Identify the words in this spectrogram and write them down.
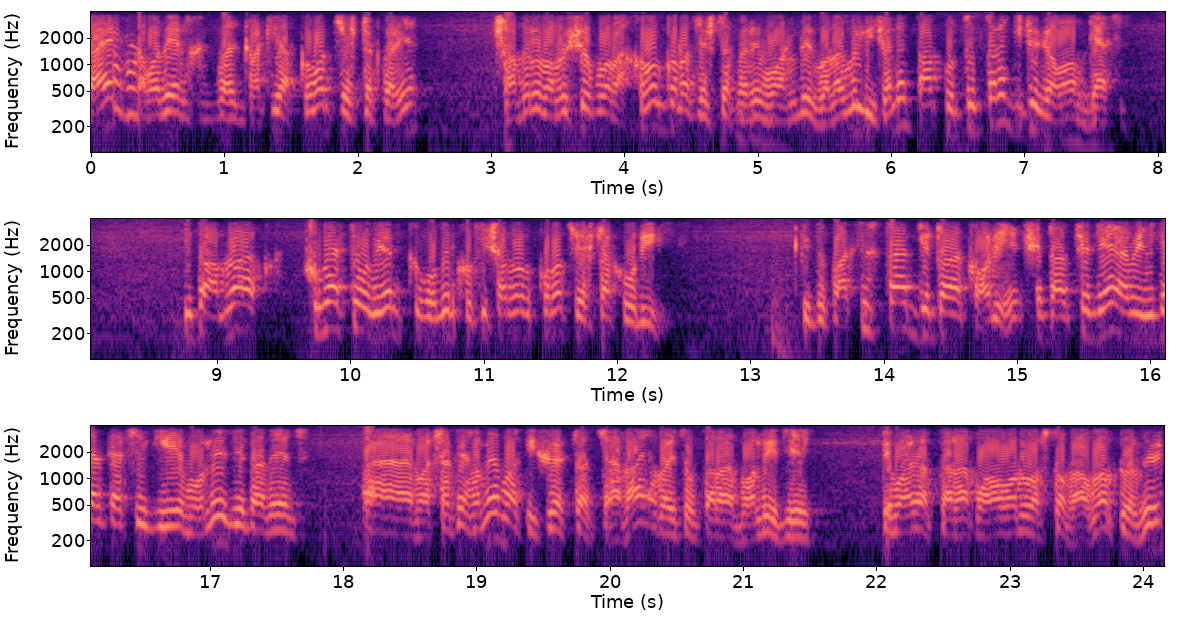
দেয়, আমাদের ঘাঁটি আক্রমণ চেষ্টা করে, সাধারণ মানুষের উপর আক্রমণ করার চেষ্টা করে ওয়ার্ল্ডে গোলাগুলি চলে তার প্রত্যুত্তরে কিছু জবাব গেছে। কিন্তু আমরা খুব একটা ওদের ওদের ক্ষতি সাধন করার চেষ্টা করি। কিন্তু পাকিস্তান যেটা করে, সেটা হচ্ছে যে আমেরিকার কাছে গিয়ে বলে যে তাদের বাঁচাতে হবে বা কিছু একটা জানায়। হয়তো তারা বলে যে এবার তারা পরমাণু অস্ত্র ব্যবহার করবে।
